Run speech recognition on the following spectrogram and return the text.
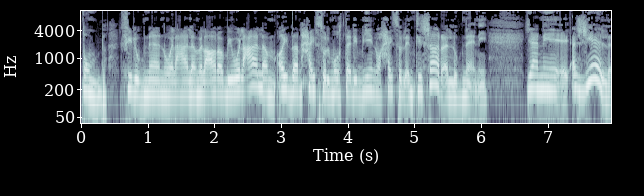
طنب في لبنان والعالم العربي والعالم أيضا حيث المغتربين وحيث الانتشار اللبناني؟ يعني أجيال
